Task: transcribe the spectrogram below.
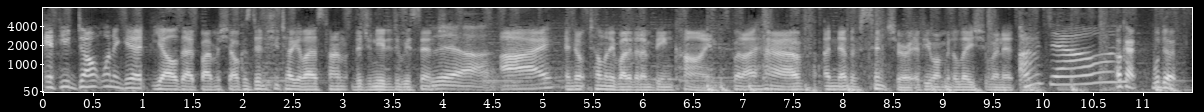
If you don't want to get yelled at by Michelle, because didn't she tell you last time that you needed to be cinched? Yeah. I, and don't tell anybody that I'm being kind, but I have another cincher if you want me to lace you in it. I'm down. Okay, we'll do it.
